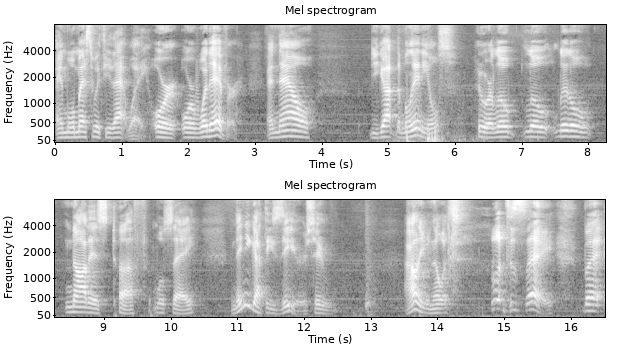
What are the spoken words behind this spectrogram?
and we'll mess with you that way or or whatever. And now you got the millennials who are a little little little not as tough, we'll say, and then you got these Zers who I don't even know what what to say, but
